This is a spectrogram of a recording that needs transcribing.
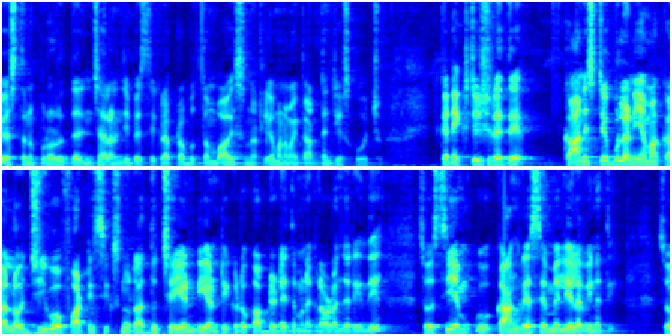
వ్యవస్థను పునరుద్ధరించాలని చెప్పేసి ఇక్కడ ప్రభుత్వం భావిస్తున్నట్లుగా మనం అయితే అర్థం చేసుకోవచ్చు. ఇక నెక్స్ట్ ఇష్యూ అయితే కానిస్టేబుల్ల నియామకాల్లో జీవో ఫార్టీ సిక్స్ను రద్దు చేయండి అంటూ ఇక్కడ ఒక అప్డేట్ అయితే మనకు రావడం జరిగింది. సో సీఎంకు కాంగ్రెస్ ఎమ్మెల్యేల వినతి. సో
